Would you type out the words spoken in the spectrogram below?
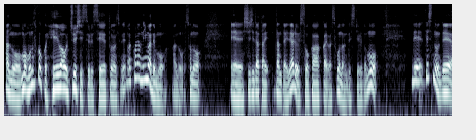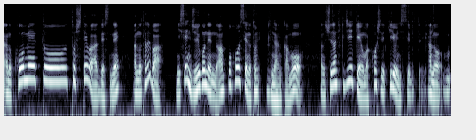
あの、まあ、ものすごく平和を重視する政党なんですね。まあ、これは今でも、あの、その、えー、支持団体団体である創価学会はそうなんですけれども、でですので、あの公明党としてはですね、あの例えば2015年の安保法制の時なんかも、うん、あの集団的自衛権をまあ行使できるようにするというあの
